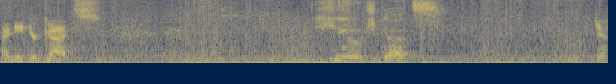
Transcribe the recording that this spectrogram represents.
I need your guts. Huge guts. Yeah.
